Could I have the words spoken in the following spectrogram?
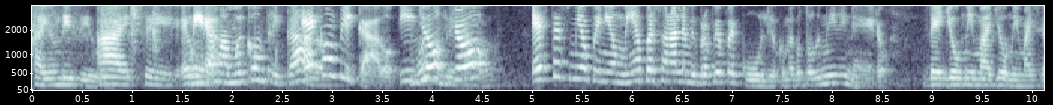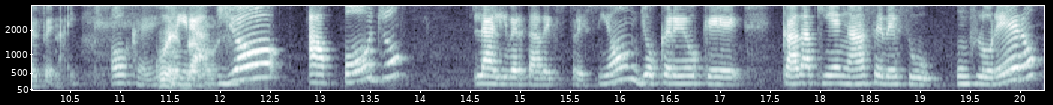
hay un dificultad. ay, sí, es Mira, un tema muy complicado. Es complicado. Y Muy yo, complicado. yo, esta es mi opinión mía personal de mi propio peculio, que me costó de mi dinero, de yo misma, yo misma, myself and I. Ok. Mira, yo apoyo la libertad de expresión. Yo creo que cada quien hace de su un florero.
